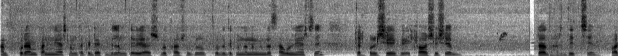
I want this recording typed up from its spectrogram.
তারপরে আমি পানি নিয়ে আসলাম, তাকে ডেকে দিলাম, তো আসলো, খাওয়া শুরু করল। তোকে দেখলাম জনগণরা ছাগল নিয়ে আসছে, তারপরে সে খাওয়া শেষে একটা ধার দিচ্ছে, পাট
